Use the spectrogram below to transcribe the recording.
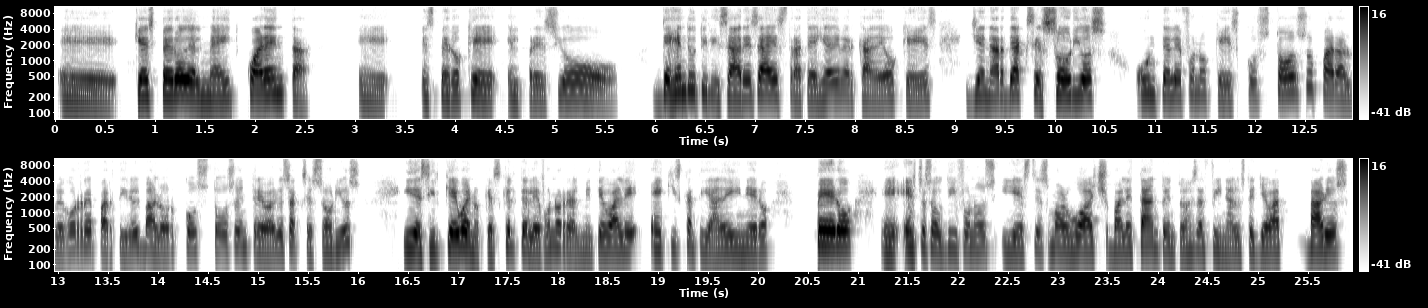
Eh, ¿Qué espero del Mate 40? Eh, espero que el precio, dejen de utilizar esa estrategia de mercadeo que es llenar de accesorios un teléfono que es costoso para luego repartir el valor costoso entre varios accesorios y decir que, bueno, que es que el teléfono realmente vale X cantidad de dinero, pero eh, estos audífonos y este smartwatch vale tanto, entonces al final usted lleva varios,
